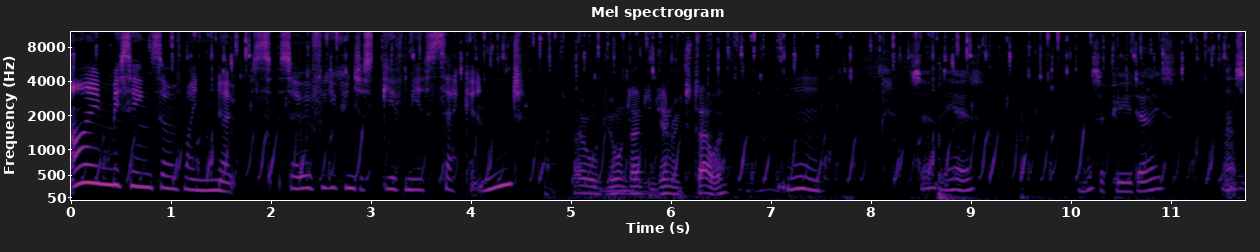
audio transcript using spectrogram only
I'm missing some of my notes, so if you can just give me a second. Harold, do you want down to Jenric's tower? Mm. Certainly is. That's a few days. That's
